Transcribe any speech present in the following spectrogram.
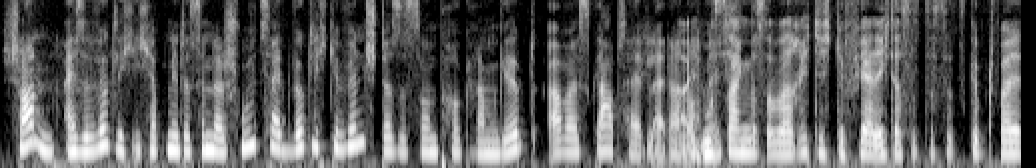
Schon, also wirklich, ich habe mir das in der Schulzeit wirklich gewünscht, dass es so ein Programm gibt, aber es gab es halt leider Aber noch ich muss nicht. sagen, das ist aber richtig gefährlich, dass es das jetzt gibt, weil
